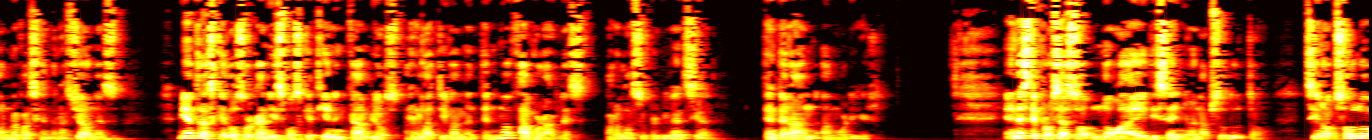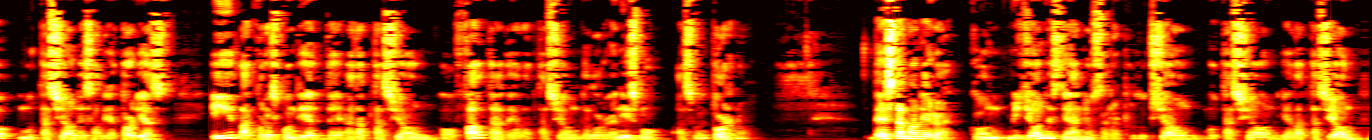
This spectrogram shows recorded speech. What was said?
a nuevas generaciones, mientras que los organismos que tienen cambios relativamente no favorables para la supervivencia tenderán a morir. En este proceso no hay diseño en absoluto, sino solo mutaciones aleatorias y la correspondiente adaptación o falta de adaptación del organismo a su entorno. De esta manera, con millones de años de reproducción, mutación y adaptación,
